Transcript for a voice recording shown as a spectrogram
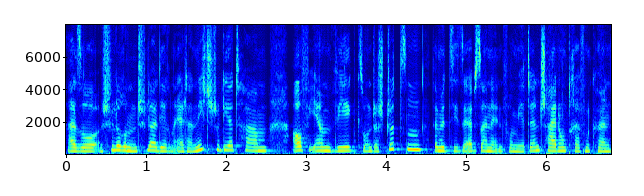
also Schülerinnen und Schüler, deren Eltern nicht studiert haben, auf ihrem Weg zu unterstützen, damit sie selbst eine informierte Entscheidung treffen können.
